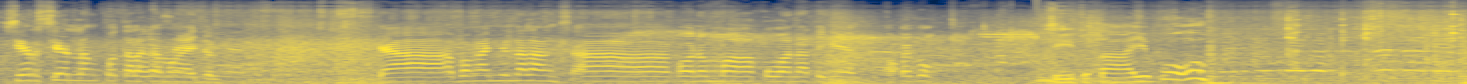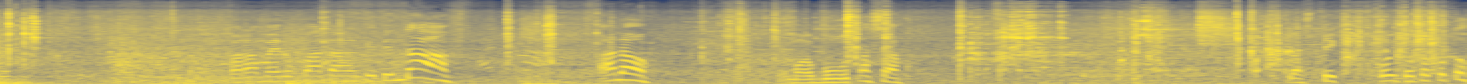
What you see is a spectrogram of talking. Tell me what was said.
share-share lang po talaga mga idol. Kaya abangan nyo na lang sa kung anong makakuha natin ngayon. Okay po. Dito tayo po. Oh. Parang mayroon pa tayong kitinda. ah. Ano? Yung mga butas ah. Plastic. Uy, to to to to.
